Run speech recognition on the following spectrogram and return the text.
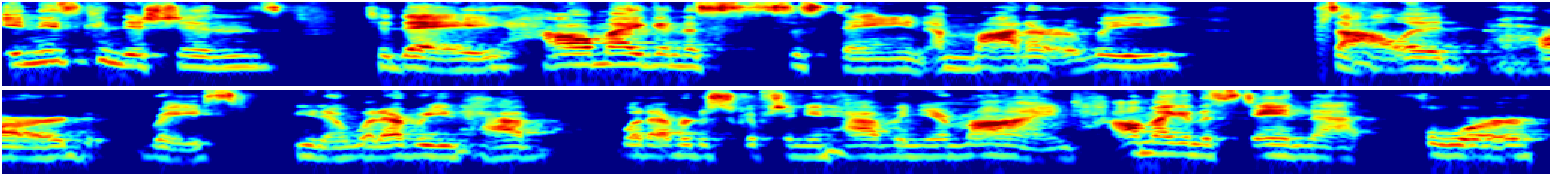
in these conditions today, how am I going to sustain a moderately solid, hard race, you know, whatever you have, whatever description you have in your mind, how am I going to stay in that for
